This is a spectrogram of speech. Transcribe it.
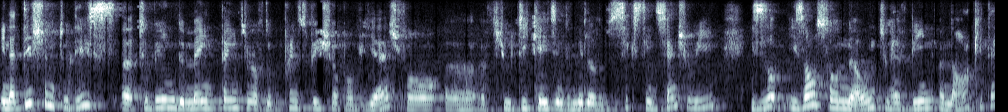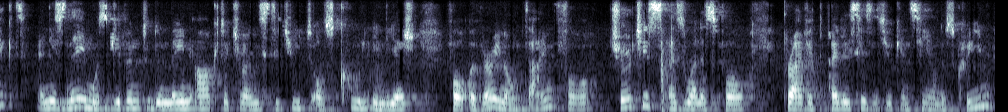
In addition to this, uh, to being the main painter of the Prince Bishop of Liège for uh, a few decades in the middle of the 16th century, he's also known to have been an architect, and his name was given to the main architectural institute or school in Liège for a very long time, for churches as well as for private palaces, as you can see on the screen.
